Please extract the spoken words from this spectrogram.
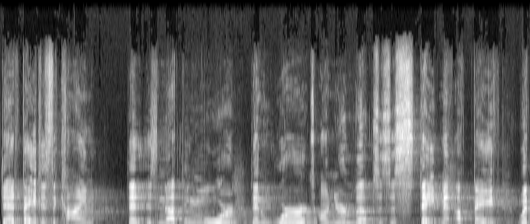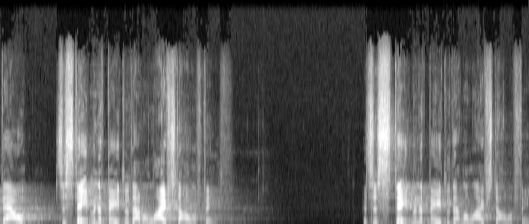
Dead faith is the kind that is nothing more than words on your lips. It's a statement of faith without, it's a statement of faith without a lifestyle of faith. It's a statement of faith without a lifestyle of faith.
